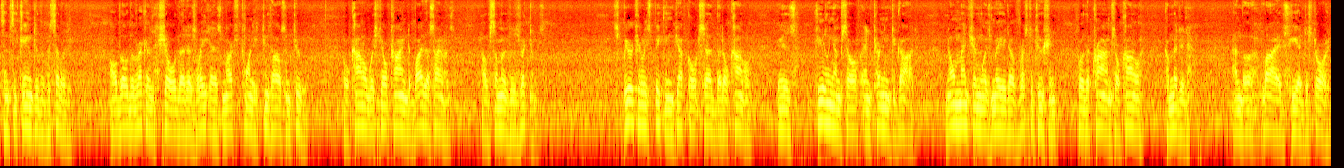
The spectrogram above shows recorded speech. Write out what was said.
since he came to the facility, although the records show that as late as March 20, 2002, O'Connell was still trying to buy the silence of some of his victims. Spiritually speaking, Jeffcoat said that O'Connell is healing himself and turning to God. No mention was made of restitution for the crimes O'Connell committed and the lives he had destroyed.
